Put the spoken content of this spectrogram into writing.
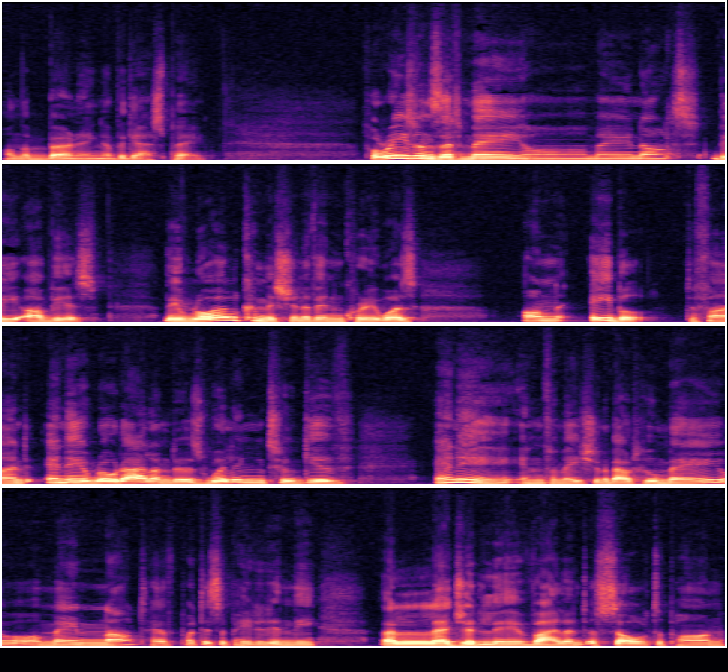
on the burning of the Gaspé. For reasons that may or may not be obvious, the Royal Commission of Inquiry was unable to find any Rhode Islanders willing to give any information about who may or may not have participated in the allegedly violent assault upon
